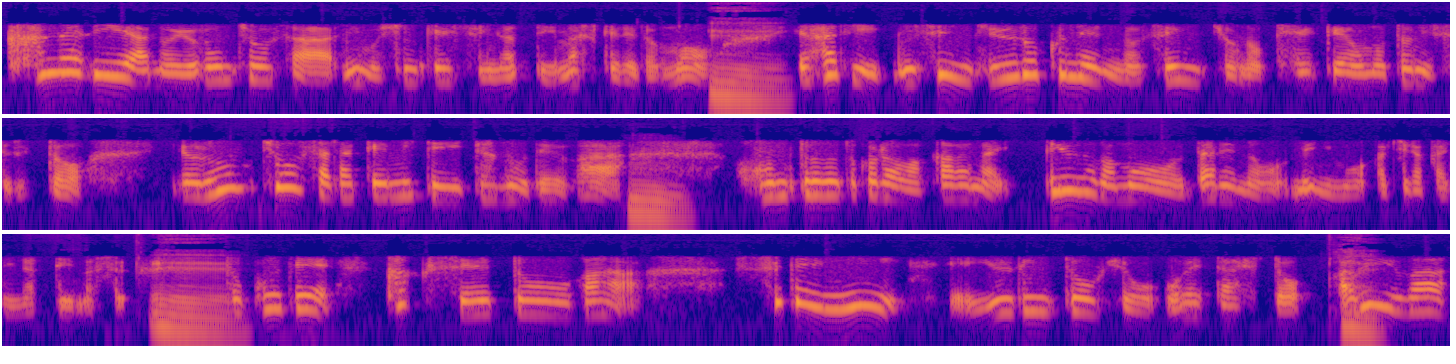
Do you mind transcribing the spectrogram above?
かなりあの世論調査にも神経質になっていますけれども、えやはり2016年の選挙の経験をもとにすると、世論調査だけ見ていたのでは、うん。本当のところはわからないっていうのがもう誰の目にも明らかになっています。えそこで各政党はすでにえー郵便投票を終えた人、はいあるいは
